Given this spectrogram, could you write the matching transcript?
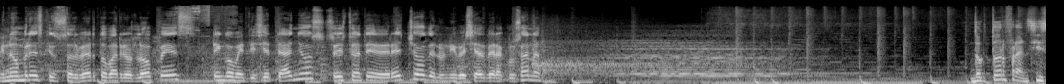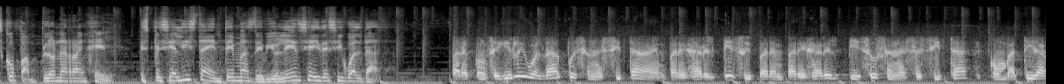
Mi nombre es Jesús Alberto Barrios López, tengo 27 años, soy estudiante de Derecho de la Universidad Veracruzana. Doctor Francisco Pamplona Rangel, especialista en temas de violencia y desigualdad. Para conseguir la igualdad pues se necesita emparejar el piso y para emparejar el piso se necesita combatir a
